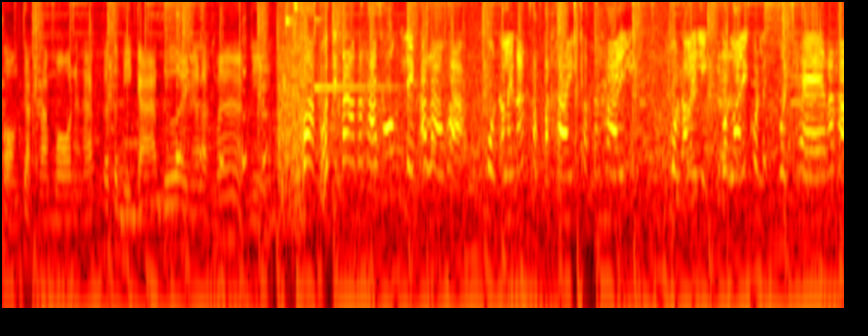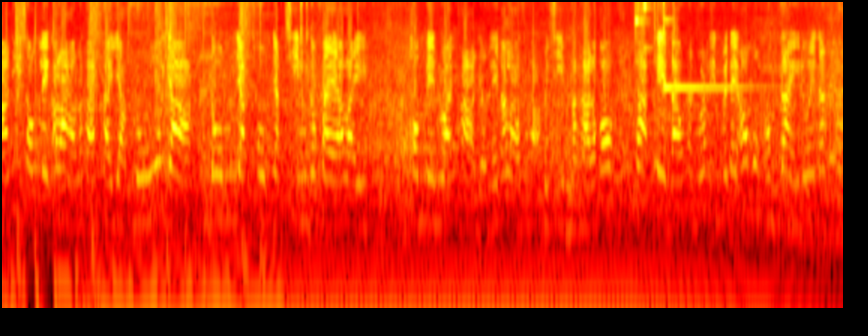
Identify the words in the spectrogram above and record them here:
ของจากทามมอนะครับ ก็จะมีการ์ดด้วยน่ารักมากนี่ ฝากกดติดตามนะคะ ช่องเล็กอาราวค่ะ กดอะไรนะสับตะไคร้สับตะไคร้ กดอะไรอีก กดไลค์กดกดแชร์นะคะ ที่ช่องเล็กอาราวนะคะ ใครอยากรู้อยากดมอยากชมอยากชิมกาแฟอะไรคอมเมนต์ไว้ค่ะ เดี๋ยวเล็กอาราวจะพาไปชิมนะคะ แล้วก็ฝากเพจดาวธันวรินไว้ในอ้อมอกอ้อมใจด้วยนะคะ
